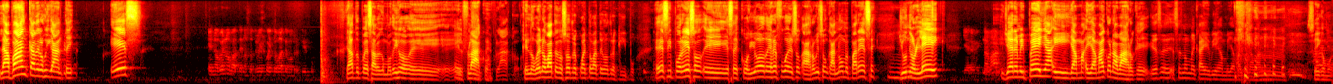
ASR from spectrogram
La banca de los gigantes es... El noveno bate nosotros el cuarto bate en otro equipo. Ya tú puedes saber, como dijo eh, el, flaco, el, flaco, que el noveno bate nosotros, el cuarto bate en otro equipo. Es decir, por eso eh, se escogió de refuerzo a Robinson Cano, me parece, Junior Lake, Jeremy Peña y, a Marco Navarro, que, ese, no me cae bien a mí, Yamarco Navarro. sí, como...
